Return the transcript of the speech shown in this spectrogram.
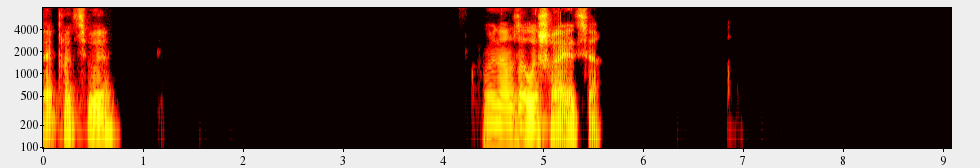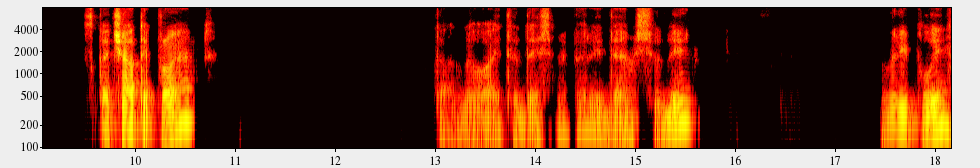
Все працює. І нам залишається скачати проект. Так, давайте десь ми перейдемо сюди. В ріпли.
